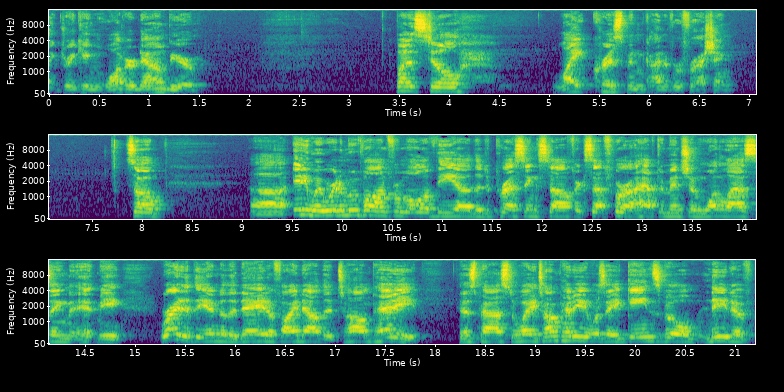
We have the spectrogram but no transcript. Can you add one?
like drinking watered down beer. But it's still light, crisp, and kind of refreshing. So, uh, anyway, we're going to move on from all of the, uh, the depressing stuff, except for I have to mention one last thing that hit me right at the end of the day to find out that Tom Petty has passed away. Tom Petty was a Gainesville native.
